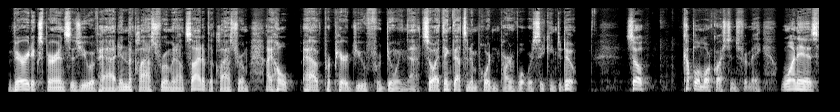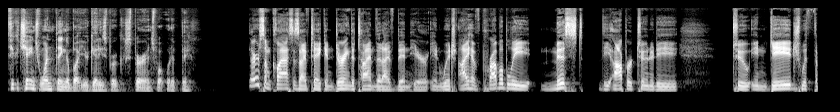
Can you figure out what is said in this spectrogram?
varied experiences you have had in the classroom and outside of the classroom, I hope have prepared you for doing that. So I think that's an important part of what we're seeking to do. So a couple of more questions for me. One is if you could change one thing about your Gettysburg experience, what would it be? There are some classes I've taken during the time that I've been here in which I have probably missed the opportunity to engage with the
